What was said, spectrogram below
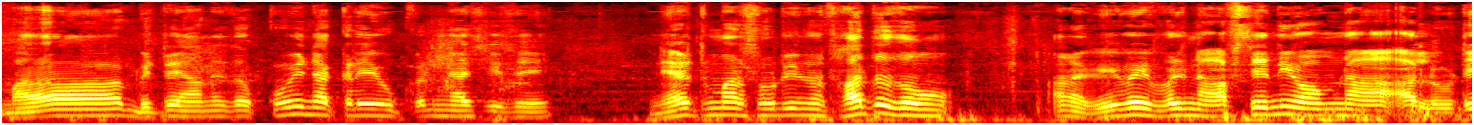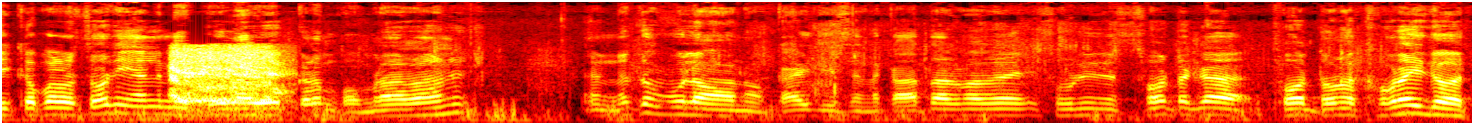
મારા બેટે આને તો. કોઈ ના કરે એવું કરી નાખી છે. નેટ માર છોડીનો થતો તો અને વેવાઈ ભરીને આપશે નહીં હમણાં આ લોટી કપાળો તો નહીં એને મેં બોલાવ્યો કરમ ભમરાવા ને નતો બોલાવવાનો. કાયદેસર ને કાતારમાં છોડીને સો ટકા સો ટકા ખવડાવી દોત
